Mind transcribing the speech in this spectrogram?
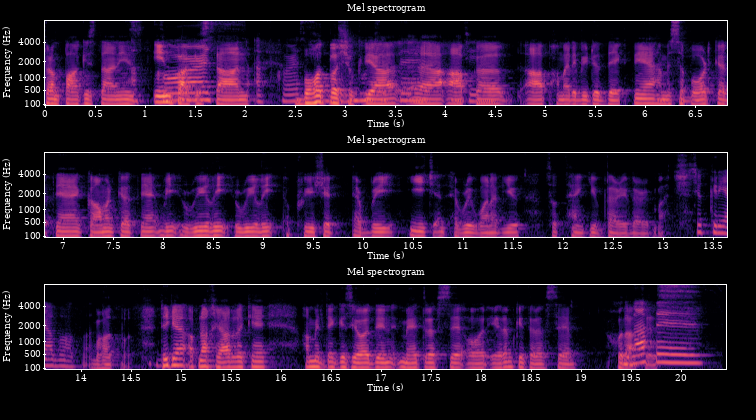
from Pakistanis in Pakistan بہت بہت شکریہ آپ کا آپ ہمارے video دیکھتے ہیں ہمیں سپورٹ کرتے ہیں کامنٹ کرتے ہیں۔ We really really appreciate every each and every one of you so thank you very very much شکریہ بہت بہت۔ بہت بہت۔ ٹھیک ہے اپنا خیال رکھیں۔ ہم ملتے ہیں کسی اور دن میری طرف سے اور ارم کی طرف سے۔ خدا حافظ۔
